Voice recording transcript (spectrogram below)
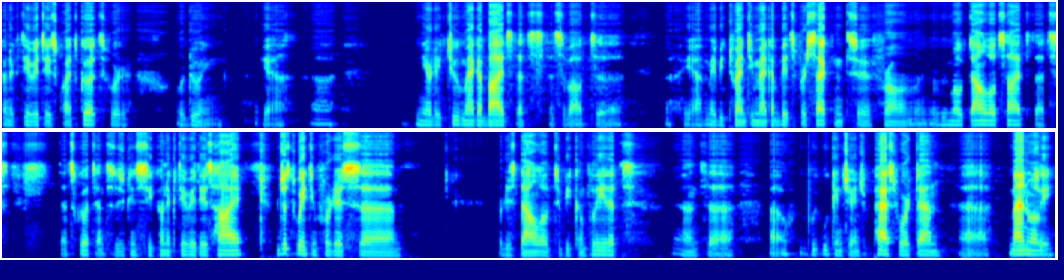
connectivity is quite good. We're we're doing yeah uh, nearly 2 megabytes. That's that's about uh, yeah maybe 20 megabits per second from remote download side that's that's good and as you can see connectivity is high. I'm just waiting for this uh, for this download to be completed and uh, uh, we, we, can change the password then uh, manually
